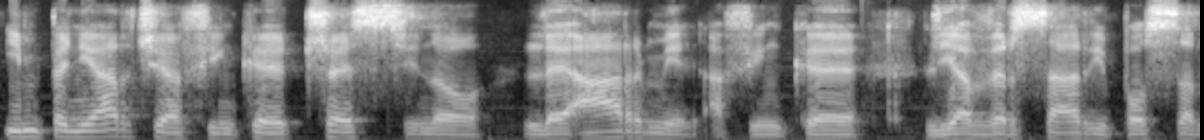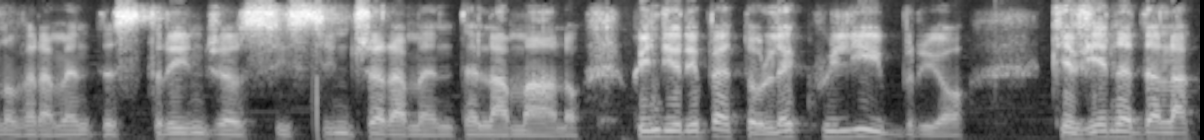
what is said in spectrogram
impegnarci affinché cessino le armi, affinché gli avversari possano veramente stringersi sinceramente la mano. Quindi ripeto, l'equilibrio che viene dalla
